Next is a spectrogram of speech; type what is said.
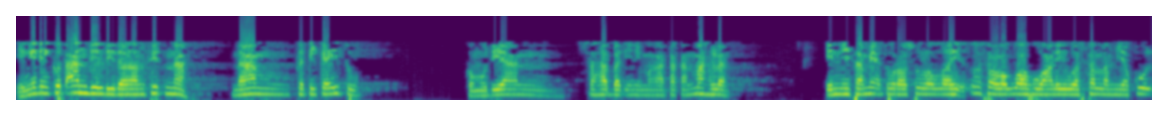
Ingin ikut andil di dalam fitnah. Nam ketika itu. Kemudian sahabat ini mengatakan mahlan. Ini sami'tu Rasulullah sallallahu alaihi wasallam yaqul.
